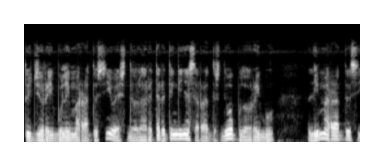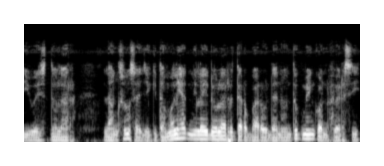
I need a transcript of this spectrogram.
7.500 US dollar tertingginya 120.500 US dollar. Langsung saja kita melihat nilai dolar terbaru dan untuk mengkonversi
